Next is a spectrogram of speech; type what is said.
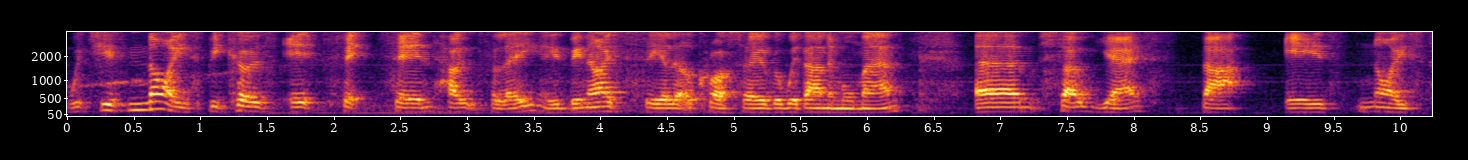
Which is nice because it fits in hopefully. It'd be nice to see a little crossover with Animal Man. Um, so yes that is nice.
